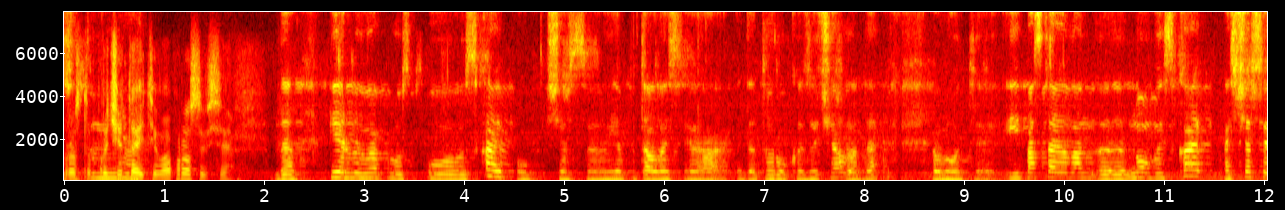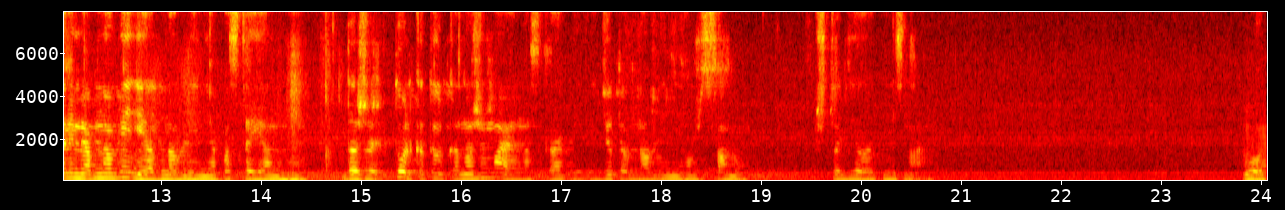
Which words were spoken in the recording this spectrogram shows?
Просто прочитайте вопросы все. Да, первый вопрос по скайпу. Сейчас э, я пыталась э, этот урок изучала, да, вот, и поставила э, новый скайп, а сейчас все время обновления обновления постоянные. Даже только-только нажимаю на скайп, идет обновление уже само. Что делать, не знаю. Вот.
